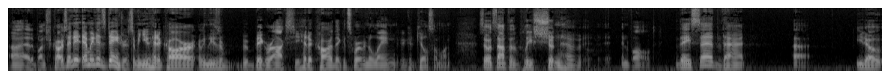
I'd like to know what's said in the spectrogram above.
uh, at a bunch of cars. And it, I mean, it's dangerous. I mean, you hit a car. I mean, these are big rocks. You hit a car, they could swerve into a lane. It could kill someone. So it's not that the police shouldn't have involved. They said that, uh, you know,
